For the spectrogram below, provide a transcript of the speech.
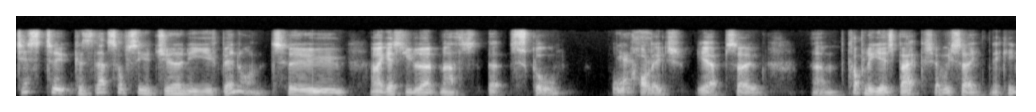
just to because that's obviously a journey you've been on to and i guess you learnt maths at school or yes. college. Yeah so um, a couple of years back, shall we say, Nicky?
